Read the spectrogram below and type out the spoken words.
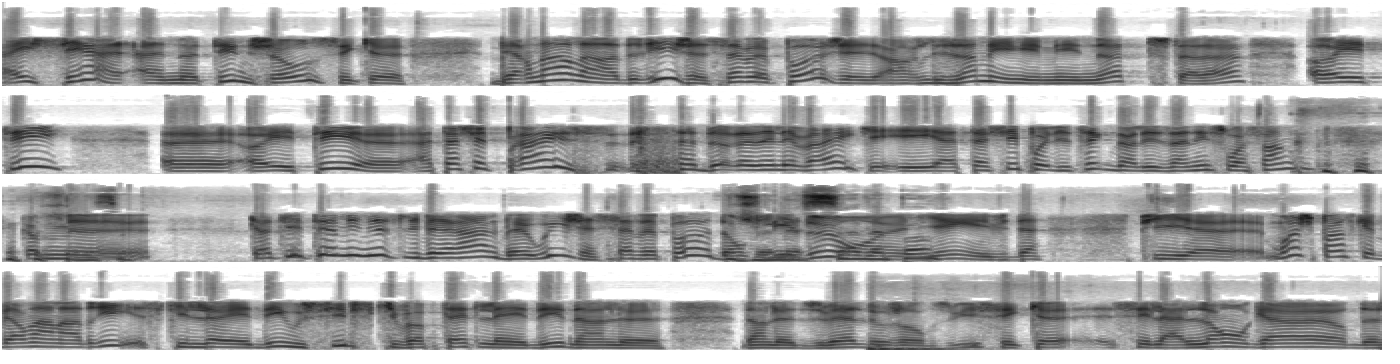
Hey, je tiens à, à noter une chose, c'est que Bernard Landry, je ne savais pas, j'ai- en relisant mes, mes notes tout à l'heure, a été euh, a été euh, attaché de presse de René Lévesque et, et attaché politique dans les années 60. comme euh. Quand il était ministre libéral, ben oui, je ne savais pas. Donc Je les le deux ont un pas. lien évident. Puis euh, moi, je pense que Bernard Landry, ce qui l'a aidé aussi, puis ce qui va peut-être l'aider dans le dans le duel d'aujourd'hui, c'est que c'est la longueur de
